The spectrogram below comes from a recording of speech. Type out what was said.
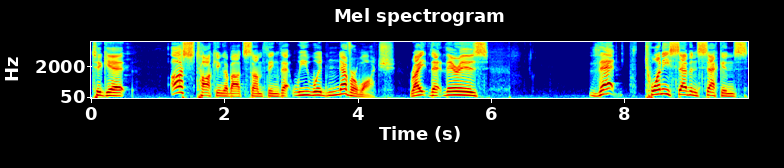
to get us talking about something that we would never watch, right? That there is that 27 seconds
